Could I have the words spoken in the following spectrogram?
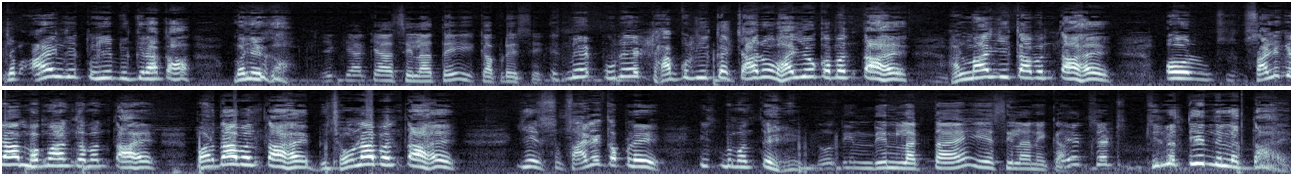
जब आएँगे तो ये विग्रह का बनेगा। ये क्या क्या सिलाते हैं कपड़े से? इसमें पूरे ठाकुर जी का चारों भाइयों का बनता है हनुमान जी का बनता है और शालिग्राम भगवान का बनता है पर्दा बनता है बिछौना बनता है ये सारे कपड़े इसमें बनते हैं। दो तीन दिन लगता है ये सिलाने का? एक सेट सिर्फ़ तीन दिन लगता है।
